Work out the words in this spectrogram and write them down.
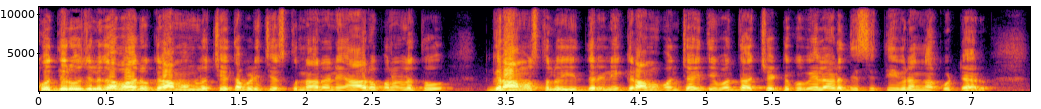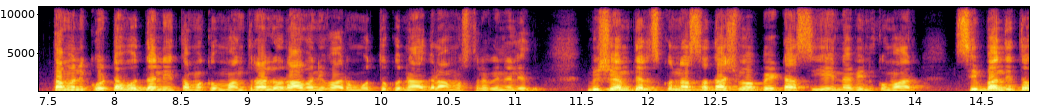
కొద్ది రోజులుగా వారు గ్రామంలో చేతబడి చేస్తున్నారనే ఆరోపణలతో గ్రామస్తులు ఇద్దరిని గ్రామ పంచాయతీ వద్ద చెట్టుకు వేలాడదీసి తీవ్రంగా కొట్టారు. తమని కొట్టవద్దని తమకు మంత్రాలు రావని వారు మొత్తుకున్న గ్రామస్తులు వినలేదు. విషయం తెలుసుకున్న సదాశివపేట సిఐ నవీన్ కుమార్ సిబ్బందితో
